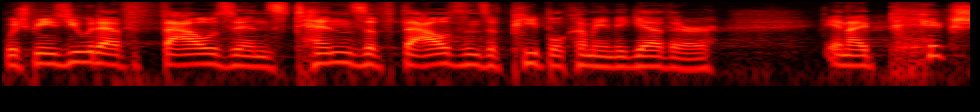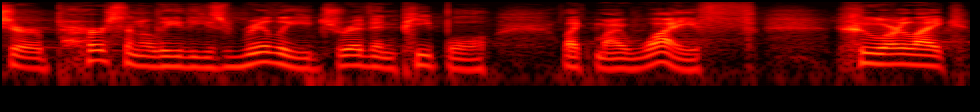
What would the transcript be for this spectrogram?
which means you would have thousands, tens of thousands of people coming together. And I picture personally these really driven people like my wife who are like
